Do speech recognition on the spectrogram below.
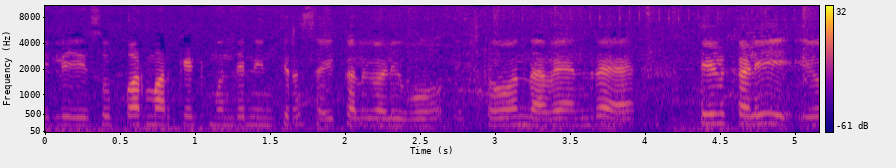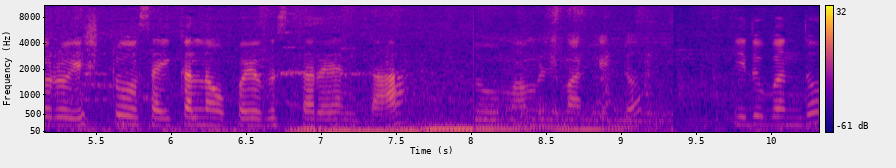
ಇಲ್ಲಿ ಸೂಪರ್ ಮಾರ್ಕೆಟ್ ಮುಂದೆ ನಿಂತಿರೋ ಸೈಕಲ್ಗಳಿವು. ಎಷ್ಟೊಂದವೆ ಅಂದರೆ ತಿಳ್ಕೊಳ್ಳಿ ಇವರು ಎಷ್ಟು ಸೈಕಲ್ನ ಉಪಯೋಗಿಸ್ತಾರೆ ಅಂತ. ಇದು ಮಾಮೂಲಿ ಮಾರ್ಕೆಟು. ಇದು ಬಂದು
